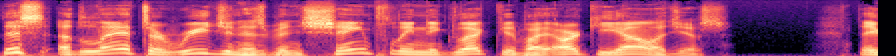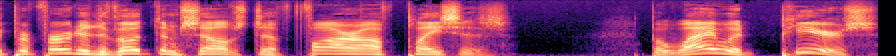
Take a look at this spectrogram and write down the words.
This Atlanta region has been shamefully neglected by archaeologists. They prefer to devote themselves to far off places. But why would Pierce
